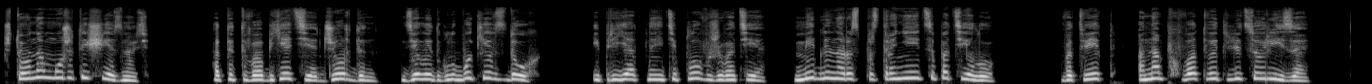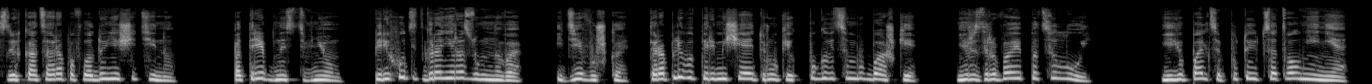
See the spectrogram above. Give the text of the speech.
что она может исчезнуть. От этого объятия Джордан делает глубокий вздох, и приятное тепло в животе медленно распространяется по телу. В ответ она обхватывает лицо Риза, слегка царапав ладонью щетину. Потребность в нем переходит грани разумного, и девушка торопливо перемещает руки к пуговицам рубашки, не разрывая поцелуй. Ее пальцы путаются от волнения.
